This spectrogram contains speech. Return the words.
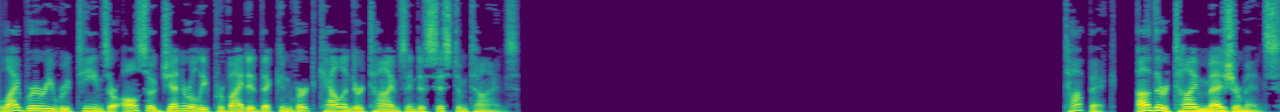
Library routines are also generally provided that convert calendar times into system times. Other time measurements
